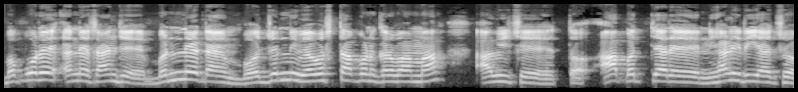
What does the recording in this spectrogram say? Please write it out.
બપોરે અને સાંજે બંને ટાઈમ ભોજનની વ્યવસ્થા પણ કરવામાં આવી છે. તો આપ અત્યારે નિહાળી રહ્યા છો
